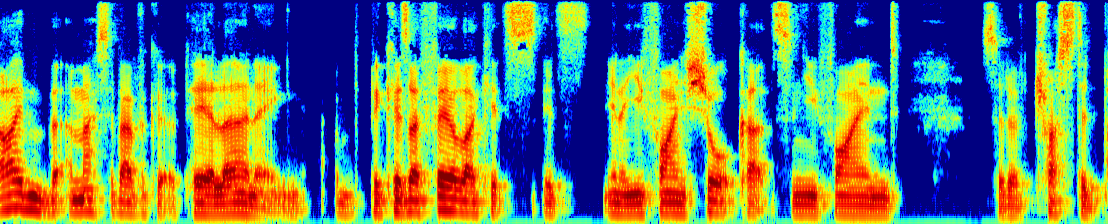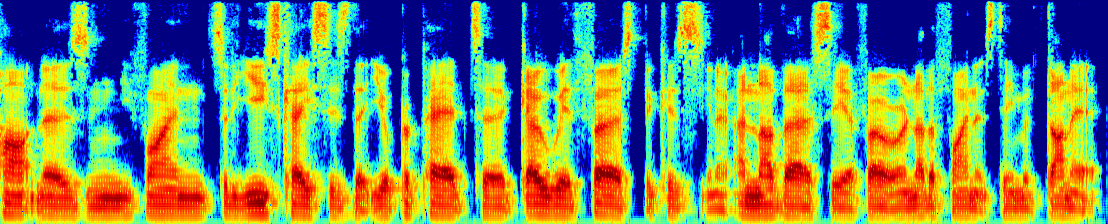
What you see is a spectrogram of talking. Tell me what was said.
I'm a massive advocate of peer learning because I feel like it's, it's, you know, you find shortcuts and you find, sort of trusted partners and you find sort of use cases that you're prepared to go with first because you know another CFO or another finance team have done it.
